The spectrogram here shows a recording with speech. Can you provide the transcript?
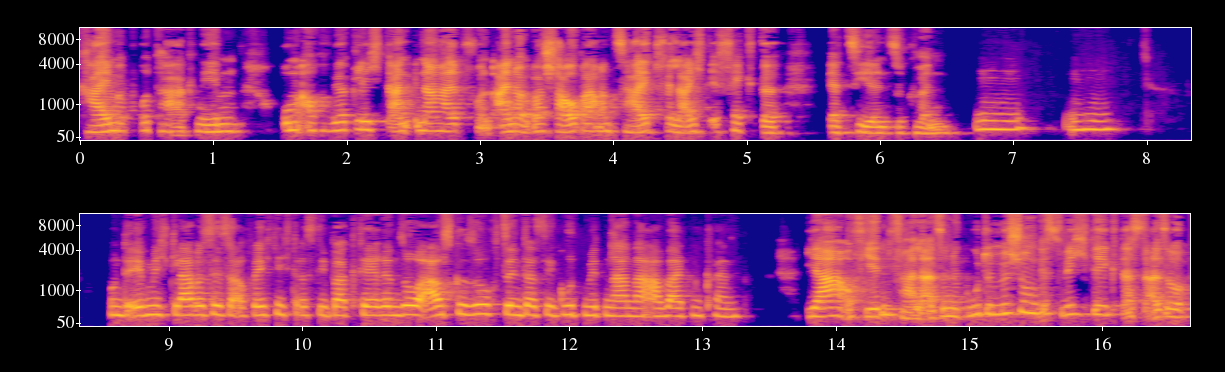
Keime pro Tag nehmen, um auch wirklich dann innerhalb von einer überschaubaren Zeit vielleicht Effekte erzielen zu können. Mhm. Mhm. Und eben, ich glaube, es ist auch wichtig, dass die Bakterien so ausgesucht sind, dass sie gut miteinander arbeiten können. Ja, auf jeden Fall. Also eine gute Mischung ist wichtig, dass also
